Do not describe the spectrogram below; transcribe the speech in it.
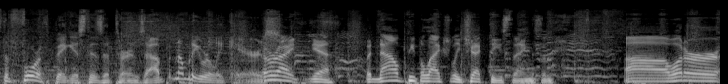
the fourth biggest, as it turns out, but nobody really cares. All right, yeah. But now people actually check these things. And uh, what are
